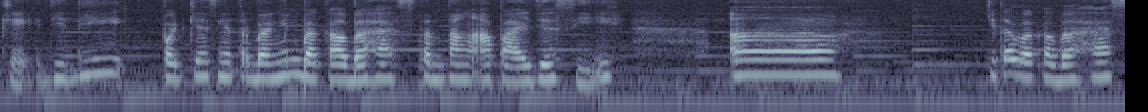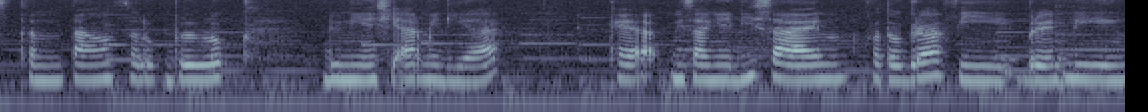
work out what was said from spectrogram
Oke, jadi podcastnya terbangin bakal bahas tentang apa aja sih? Uh, kita bakal bahas tentang seluk beluk dunia syiar media, kayak misalnya desain, fotografi, branding,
